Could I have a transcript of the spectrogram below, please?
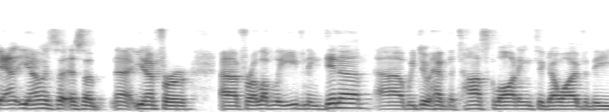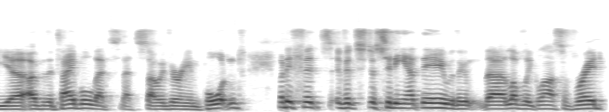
you know, as a, as a uh, you know for uh, for a lovely evening dinner, we do have the task lighting to go over the over the table. That's that's so very important. But if it's if it's just sitting out there with a, a lovely glass of red,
